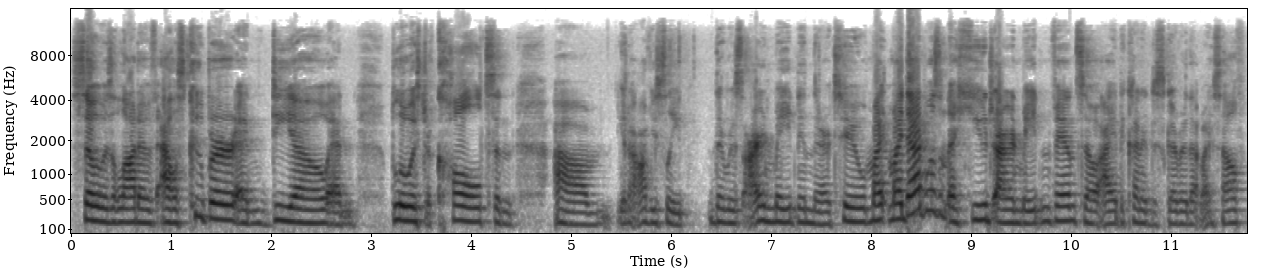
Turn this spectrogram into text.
So it was a lot of Alice Cooper and Dio and Blue Oyster Cult. And, um, you know, obviously there was Iron Maiden in there too. My, my dad wasn't a huge Iron Maiden fan, so I had to kind of discover that myself.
